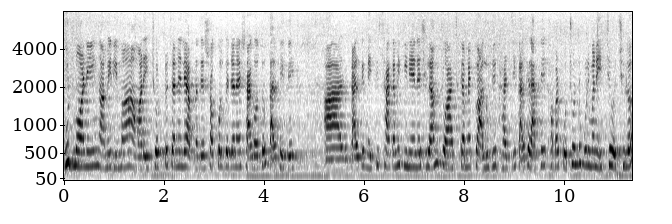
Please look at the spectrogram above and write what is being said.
গুড মর্নিং আমি রিমা। আমার এই ছোট্ট চ্যানেলে আপনাদের সকলকে জানাই স্বাগত। কালকে যে- আর কালকে মেথির শাক আমি কিনে এনেছিলাম। তো আজকে আমি একটু আলু দিয়ে ভাজছি। কালকে রাতেই খাবার প্রচণ্ড পরিমাণে ইচ্ছে হচ্ছিল।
